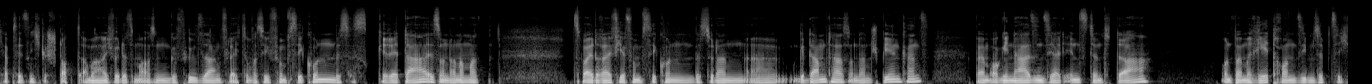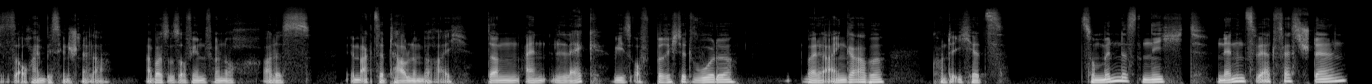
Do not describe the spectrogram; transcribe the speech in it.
ich habe es jetzt nicht gestoppt, aber ich würde jetzt mal aus dem Gefühl sagen, vielleicht sowas wie fünf Sekunden, bis das Gerät da ist und dann nochmal zwei, drei, vier, fünf Sekunden, bis du dann äh, gedumpt hast und dann spielen kannst. Beim Original sind sie halt instant da und beim Retron 77 ist es auch ein bisschen schneller. Aber es ist auf jeden Fall noch alles im akzeptablen Bereich. Dann ein Lag, wie es oft berichtet wurde bei der Eingabe, konnte ich jetzt zumindest nicht nennenswert feststellen.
